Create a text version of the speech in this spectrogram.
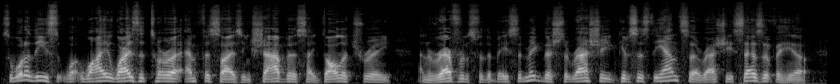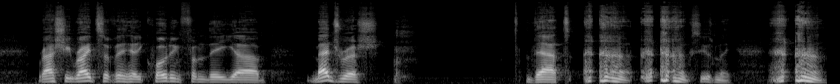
So what are these, why, why is the Torah emphasizing Shabbos, idolatry, and reverence for the Beis Hamikdash? So Rashi gives us the answer. Rashi says over here, Rashi writes over here, quoting from the uh, Medrash, that, excuse me, that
